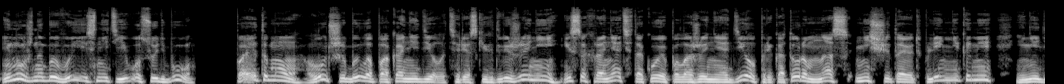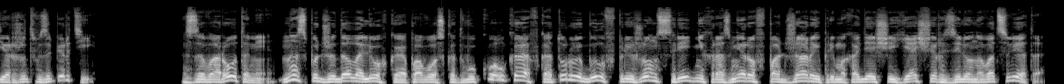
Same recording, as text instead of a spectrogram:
и нужно бы выяснить его судьбу. Поэтому лучше было пока не делать резких движений и сохранять такое положение дел, при котором нас не считают пленниками и не держат в заперти. За воротами нас поджидала легкая повозка-двуколка, в которую был впряжен средних размеров поджарый прямоходящий ящер зеленого цвета.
